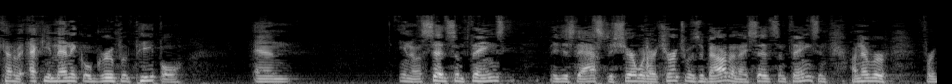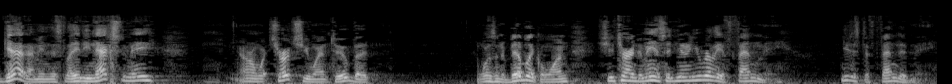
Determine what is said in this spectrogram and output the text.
kind of an ecumenical group of people and, you know, said some things. They just asked to share what our church was about, and I said some things, and I'll never forget. I mean, this lady next to me, I don't know what church she went to, but it wasn't a biblical one. She turned to me and said, You know, you really offend me. You just offended me.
